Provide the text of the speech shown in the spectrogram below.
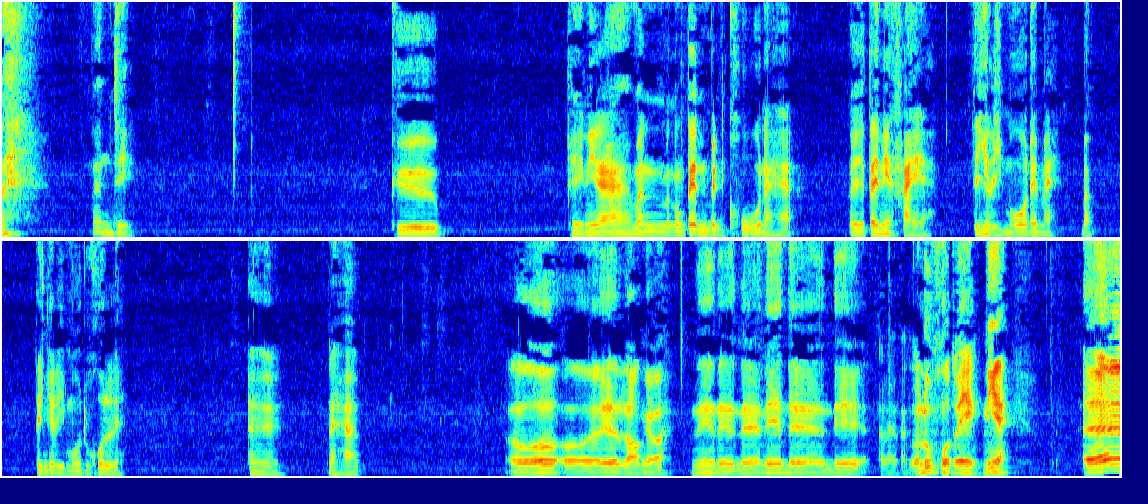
นะนั่นสิ คือเพลงนี้นะ มันมันต้องเต้นเป็นคู่นะฮะ เราจะเต้นกับใครอะเต้นกับรีโม่ได้ไหม แบบเต้นกับรีโม่ทุกคนเลย เออ นะครับ โอ้โอ้ยร้องไงวะ เน่เน่เน่เน่เน่เน่อะไรครับแล้วรูปหัวตัวเองเนี่ย เออ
